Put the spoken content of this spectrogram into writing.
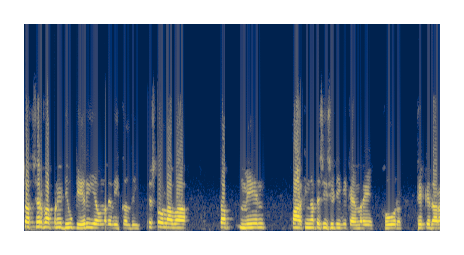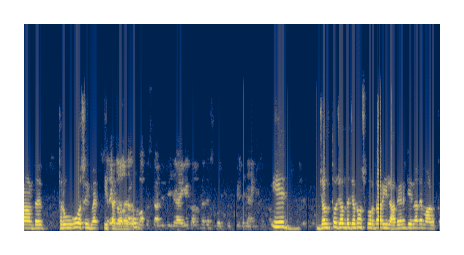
ਤਾਂ ਸਿਰਫ ਆਪਣੀ ਡਿਊ ਕੇਅਰ ਹੀ ਹੈ ਉਹਨਾਂ ਦੇ ਵਹੀਕਲ ਦੀ। ਇਸ ਤੋਂ ਇਲਾਵਾ ਤਾਂ ਮੇਨ ਪਾਰਕਿੰਗਾਂ ਤੇ ਸੀਸੀਟੀਵੀ ਕੈਮਰੇ ਹੋਰ ਠੇਕੇਦਾਰਾਂ ਦੇ ਥਰੂ ਉਹ ਅਸੀਂ ਮੈਂ ਕੀਤਾ ਜਾ ਰਿਹਾ ਹੈ ਵਾਪਸ ਕਰ ਦਿੱਤੀ ਜਾਏਗੀ ਕਦੋਂ ਤੱਕ ਸਬੂਤ ਕੀਤੇ ਜਾਣਗੇ ਇਹ ਜਲਦ ਤੋਂ ਜਲਦ ਜਦੋਂ ਸਪੁਰਦਾਰੀ ਲਾ ਦੇਣਗੇ ਇਹਨਾਂ ਦੇ ਮਾਲਕ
